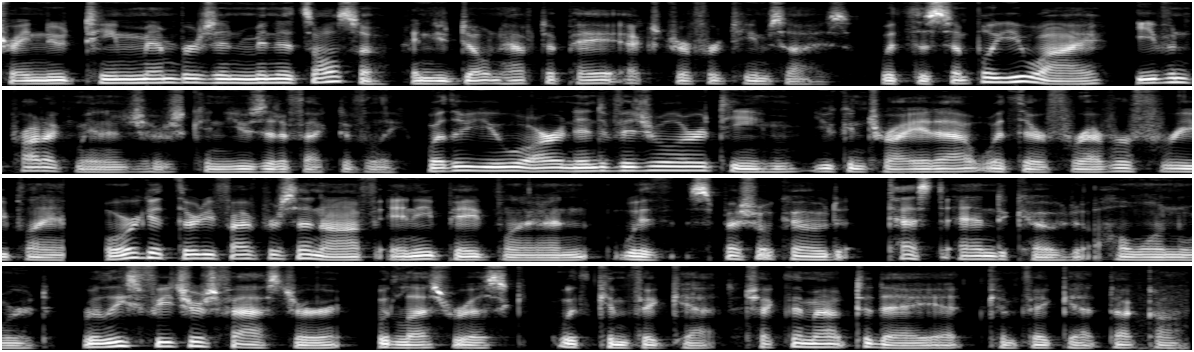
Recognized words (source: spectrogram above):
Train new team members in minutes also, and you don't have to pay extra for team size. With the simple UI, even product managers can use it effectively. Whether you are an individual or a team, you can try it out with their forever free plan or get 35% off any paid plan with special code test and code all one word. Release features faster with less risk with configcat. Check them out today at configcat.com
